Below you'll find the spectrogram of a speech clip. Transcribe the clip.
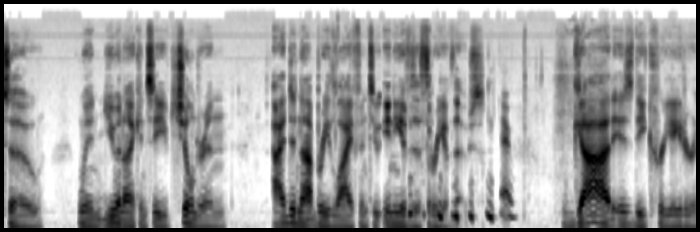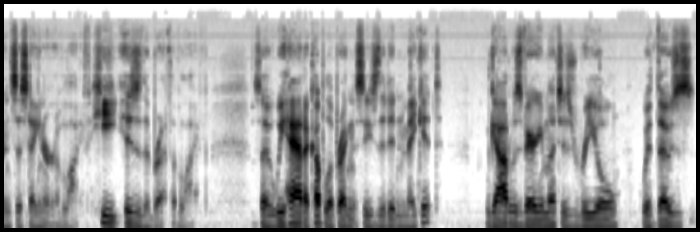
So when you and I conceived children, I did not breathe life into any of the three of those. Nope. God is the creator and sustainer of life. He is the breath of life. So we had a couple of pregnancies that didn't make it. God was very much as real with those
